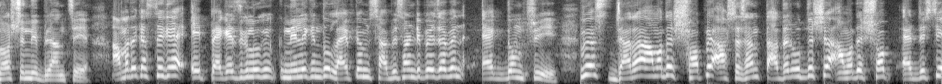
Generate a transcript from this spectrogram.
নরসিংদী ব্রাঞ্চে আমাদের কাছ থেকে এই প্যাকেজগুলো নিলে কিন্তু লাইফ টাইম সার্ভিস ওয়ারেন্টি পেয়ে যাবেন একদম ফ্রি যারা আমাদের শপে আসতে চান, তাদের উদ্দেশ্যে আমাদের সব অ্যাড্রেসটি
